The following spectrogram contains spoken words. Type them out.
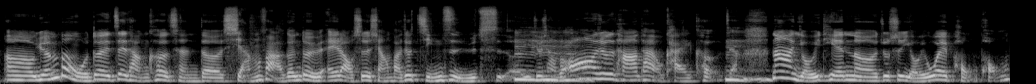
呃，原本我对这堂课程的想法跟对于 A 老师的想法就仅止于此而已，嗯、就想说哦，就是他他有开课这样。嗯、那有一天呢，就是有一位鹏鹏，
